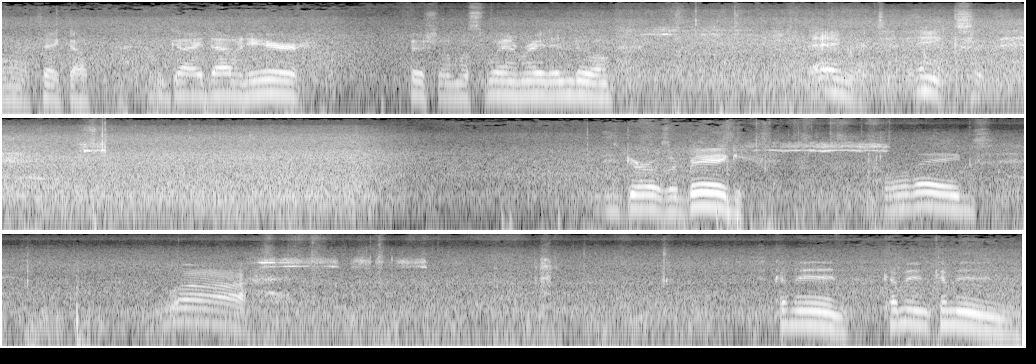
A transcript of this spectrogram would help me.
want to take up the guy down here. Fish almost swam right into him. Dang it, thanks. These girls are big. Full legs. Wow. Come in, come in, come in,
